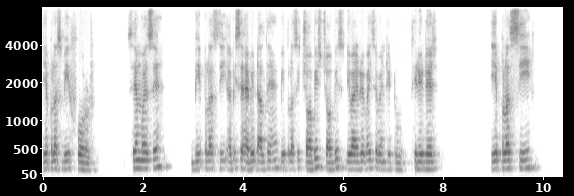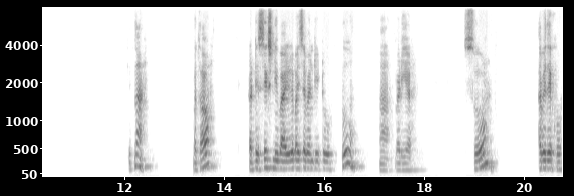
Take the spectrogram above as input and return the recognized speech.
A plus B four same वैसे बी प्लस सी अभी से हैबिट डालते हैं। बी प्लस सी चौबीस चौबीस divided by seventy two three days A plus C कितना? बताओ। Thirty six divided by seventy two two? हाँ बढ़िया। सो so, अभी देखो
